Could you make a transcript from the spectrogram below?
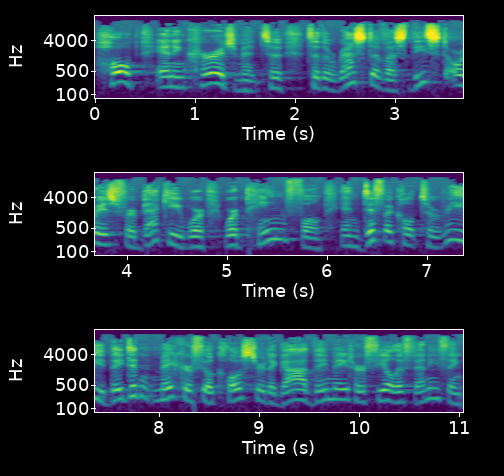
hope and encouragement, encouragement to, to the rest of us. These stories for Becky were, were painful and difficult to read. They didn't make her feel closer to God, they made her feel, if anything,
